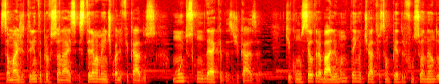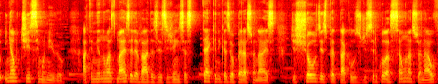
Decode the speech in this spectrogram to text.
São mais de 30 profissionais extremamente qualificados, muitos com décadas de casa, que com o seu trabalho mantém o Teatro São Pedro funcionando em altíssimo nível, atendendo às mais elevadas exigências técnicas e operacionais de shows e espetáculos de circulação nacional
